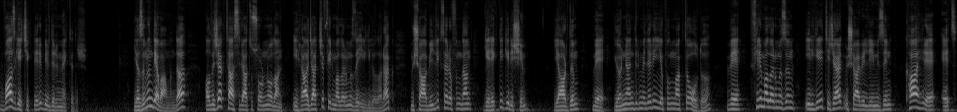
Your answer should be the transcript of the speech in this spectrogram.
vazgeçtikleri bildirilmektedir. Yazının devamında alacak tahsilatı sorunu olan ihracatçı firmalarımızla ilgili olarak müşavirlik tarafından gerekli girişim, yardım ve yönlendirmelerin yapılmakta olduğu ve firmalarımızın ilgili ticaret müşavirliğimizin kahire et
